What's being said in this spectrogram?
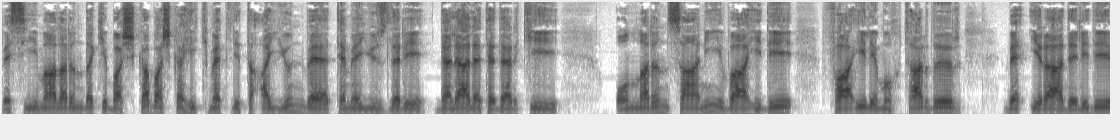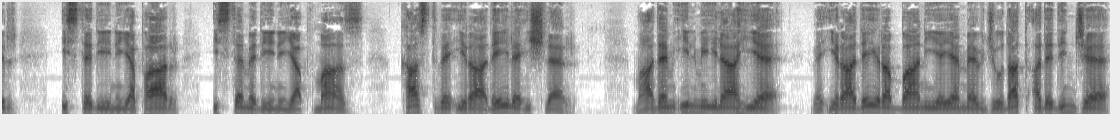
ve simalarındaki başka başka hikmetli taayyün ve temeyyüzleri delalet eder ki, onların sani vahidi faili muhtardır ve iradelidir, istediğini yapar, istemediğini yapmaz, kast ve iradeyle işler. Madem ilmi ilahiye ve irade-i Rabbaniye'ye mevcudat adedince,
